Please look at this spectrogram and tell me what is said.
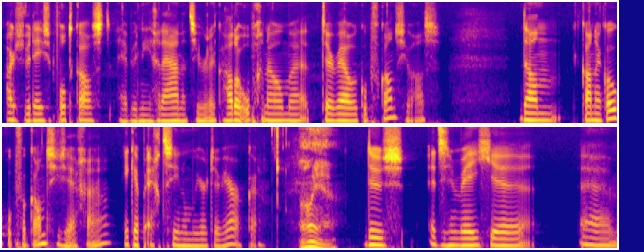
als we deze podcast, hebben we niet gedaan natuurlijk, hadden opgenomen terwijl ik op vakantie was, dan kan ik ook op vakantie zeggen, ik heb echt zin om weer te werken. Oh ja, Dus het is een beetje, ehm,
